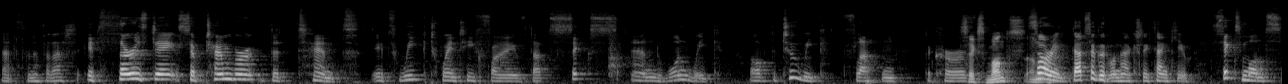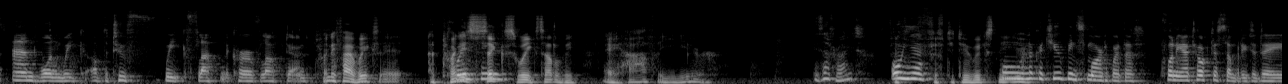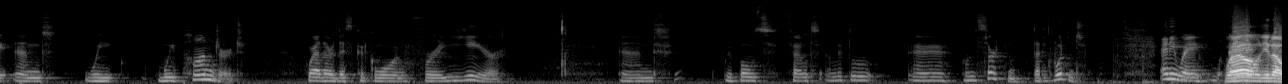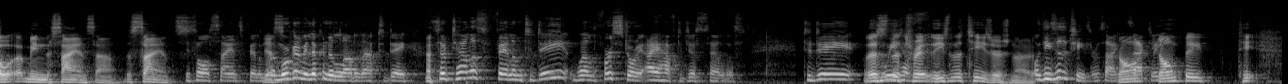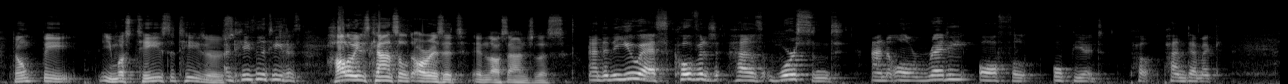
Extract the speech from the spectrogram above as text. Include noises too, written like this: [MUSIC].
that's enough of that. It's Thursday, September the 10th. It's week 25. That's six and one week of the two week flatten the curve. Six months. Sorry, that's a good one, actually. Thank you. Six months and one week of the two week flatten the curve lockdown. 25 weeks. eh, At 26 weeks, that'll be a half a year. Is that right? Oh, yeah. 52 weeks in a Oh, year. look at you being smart about that. Funny, I talked to somebody today and we, we pondered whether this could go on for a year. And we both felt a little uh, uncertain that it wouldn't. Anyway, Well, you know, I mean, the science, Ann. The science. it's all science Phelim. Yes. And we're going to be looking at a lot of that today. [LAUGHS] so tell us, Phelim, today, well, the first story, I have to just tell this. Today, This is the have- tra- these are the teasers now. Oh, these are the teasers, aye, don't exactly. don't be te- don't be. You must tease the teasers. I'm teasing the teasers. Halloween is cancelled, or is it in Los Angeles? And in the US, COVID has worsened an already awful opioid p- pandemic.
